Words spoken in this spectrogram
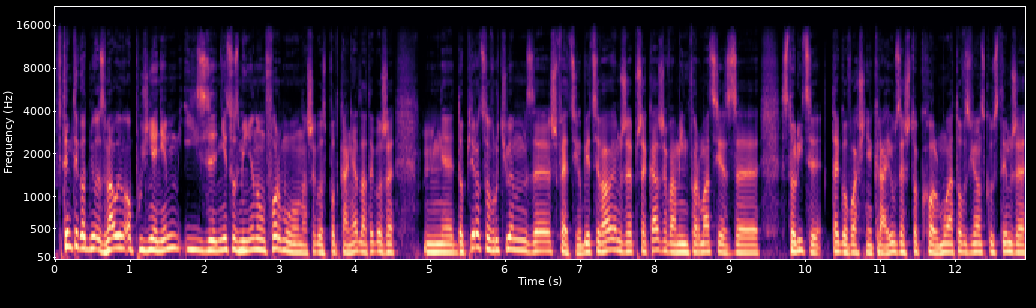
W tym tygodniu z małym opóźnieniem i z nieco zmienioną formułą naszego spotkania, dlatego że mm, dopiero co wróciłem ze Szwecji. Obiecywałem, że przekażę wam informacje z stolicy tego właśnie kraju, ze Sztokholmu, a to w związku z tym, że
